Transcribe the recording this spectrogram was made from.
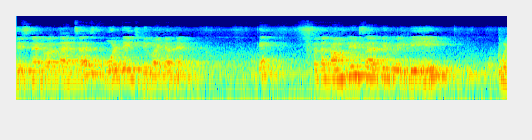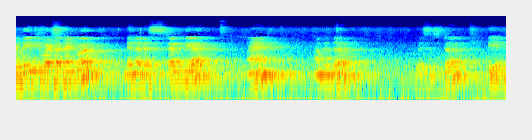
this network acts as voltage divider network. Okay. So the complete circuit will be voltage divider network, then a resistor here and another resistor here.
